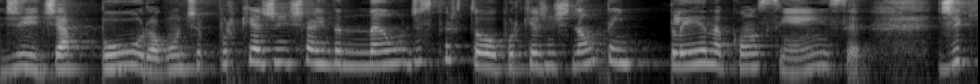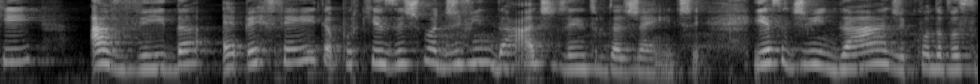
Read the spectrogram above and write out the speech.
de, de apuro, algum tipo, porque a gente ainda não despertou, porque a gente não tem plena consciência de que a vida é perfeita, porque existe uma divindade dentro da gente. E essa divindade, quando você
